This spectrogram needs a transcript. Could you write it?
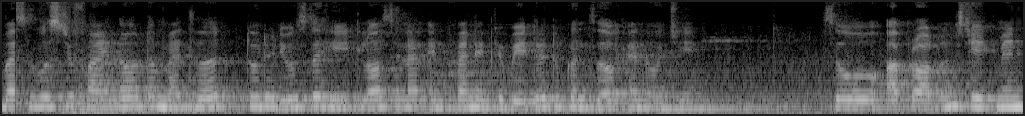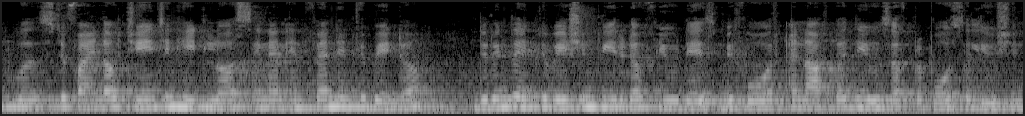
but was to find out a method to reduce the heat loss in an infant incubator to conserve energy. So our problem statement was to find out change in heat loss in an infant incubator during the incubation period of few days before and after the use of proposed solution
